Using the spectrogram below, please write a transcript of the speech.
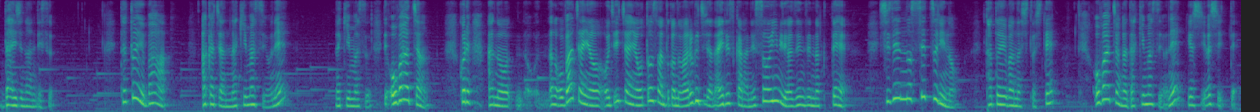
大事なんです。例えば赤ちゃん泣きますよね。泣きます。でおばあちゃん。これあのおばあちゃんやおじいちゃんやお父さんとかの悪口じゃないですからね。そういう意味では全然なくて。自然の摂理の例え話としておばあちゃんが抱きますよね。よしよしって。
